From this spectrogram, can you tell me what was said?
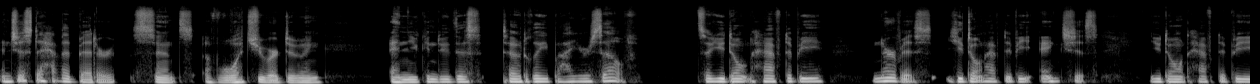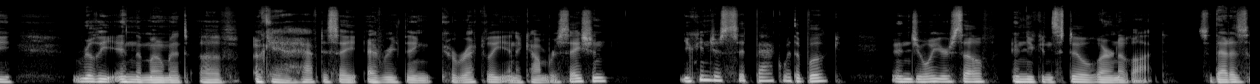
and just to have a better sense of what you are doing. And you can do this totally by yourself. So you don't have to be nervous. You don't have to be anxious. You don't have to be really in the moment of, okay, I have to say everything correctly in a conversation. You can just sit back with a book, enjoy yourself, and you can still learn a lot. So that is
